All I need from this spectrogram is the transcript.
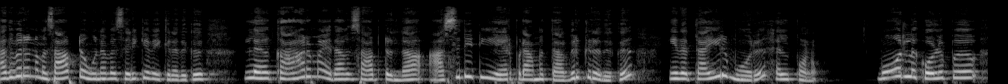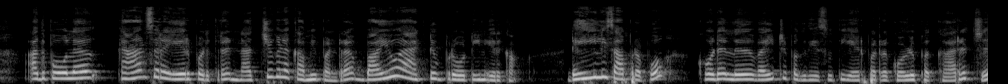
அதுவரை நம்ம சாப்பிட்ட உணவை செரிக்க வைக்கிறதுக்கு இல்லை காரமாக ஏதாவது சாப்பிட்ருந்தா அசிடிட்டி ஏற்படாமல் தவிர்க்கிறதுக்கு இந்த தயிர் மோர் ஹெல்ப் பண்ணும். மோரில் கொழுப்பு அதுபோல் கேன்சரை ஏற்படுத்துகிற நச்சுகளை கம்மி பண்ணுற பயோ ஆக்டிவ் புரோட்டீன் இருக்கான் டெய்லி சாப்பிட்றப்போ குடல் வயிற்று பகுதியை சுற்றி ஏற்படுற கொழுப்பை கரைச்சி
